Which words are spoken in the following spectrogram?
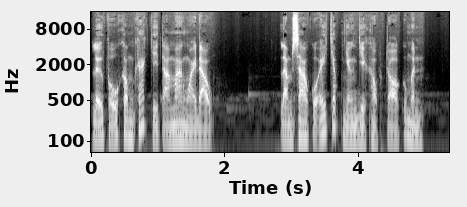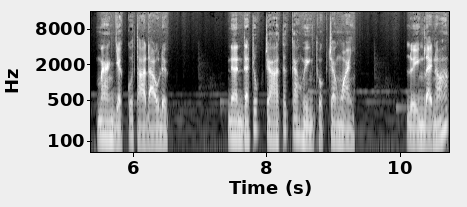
Lữ Phủ không khác gì tà ma ngoại đạo. Làm sao cô ấy chấp nhận việc học trò của mình, Mang vật của tà đạo được? Nên đã rút ra tất cả huyền thuật ra ngoài, Luyện lại nó.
